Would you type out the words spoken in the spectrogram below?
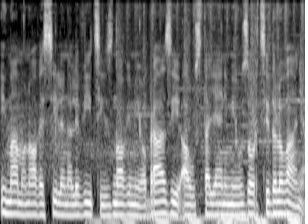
Imamo nove sile na levici z novimi obrazi, a ustaljenimi vzorci delovanja.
